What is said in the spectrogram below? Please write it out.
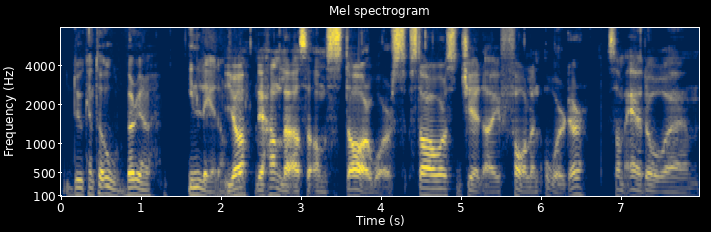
du kan ta ord, börja inleda. Ja, det handlar alltså om Star Wars. Star Wars Jedi Fallen Order. Som är då ehm,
